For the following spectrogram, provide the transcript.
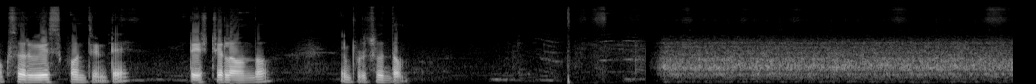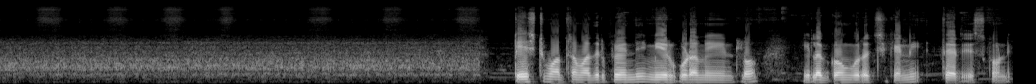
ఒకసారి వేసుకొని తింటే టేస్ట్ ఎలా ఉందో ఇప్పుడు చూద్దాం. టేస్ట్ మాత్రం అదిరిపోయింది. మీరు కూడా మీ ఇంట్లో ఇలా గోంగూర చికెన్ని తయారు చేసుకోండి.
